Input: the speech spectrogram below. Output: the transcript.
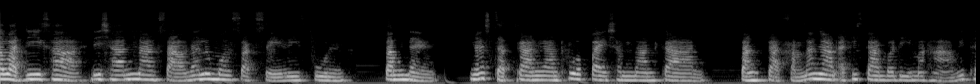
สวัสดีค่ะ ดิฉันนางสาวนฤมลศักดิ์เสรีกุลตำแหน่งนักจัดการงานทั่วไปชำนาญการสังกัดสำนักงานอธิการบดีมหาวิท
